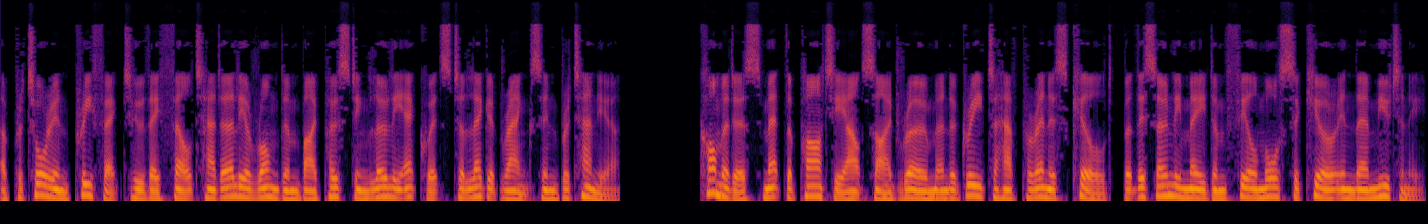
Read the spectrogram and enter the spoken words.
a Praetorian prefect who they felt had earlier wronged them by posting lowly equites to legate ranks in Britannia. Commodus met the party outside Rome and agreed to have Perennis killed, but this only made them feel more secure in their mutiny.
